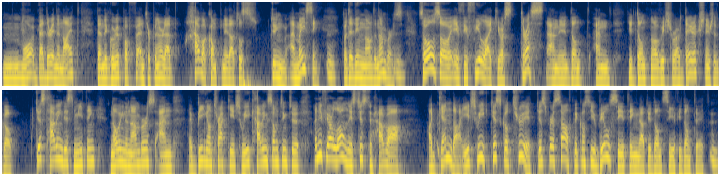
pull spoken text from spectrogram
more better in the night than the group of entrepreneurs that have a company that was doing amazing but they didn't know the numbers. So also if you feel like you're stressed and you don't and you don't know which direction you should go just having this meeting knowing the numbers and uh, being on track each week having something to and if you're alone it's just to have a agenda each week just go through it just for yourself because you will see things that you don't see if you don't do it mm.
